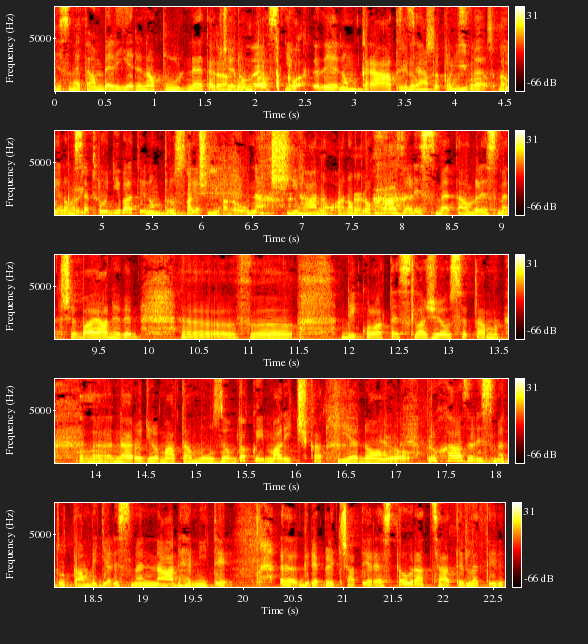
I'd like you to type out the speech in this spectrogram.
My jsme tam byli jeden a půl dne, takže jenom dne, vlastně takhle. jenom krátce jenom se podívat, jsme, jenom se podívat, jenom prostě načíhanou. načíhanou. Ano, procházeli jsme tam, byli jsme třeba, já nevím, v Nikola Tesla, že jo, se tam uh-huh. narodil, má tam muzeum, takový maličkatý jenom. Jo. Procházeli jsme to tam, viděli jsme nádherný ty, kde byly třeba ty restaurace a tyhle ty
